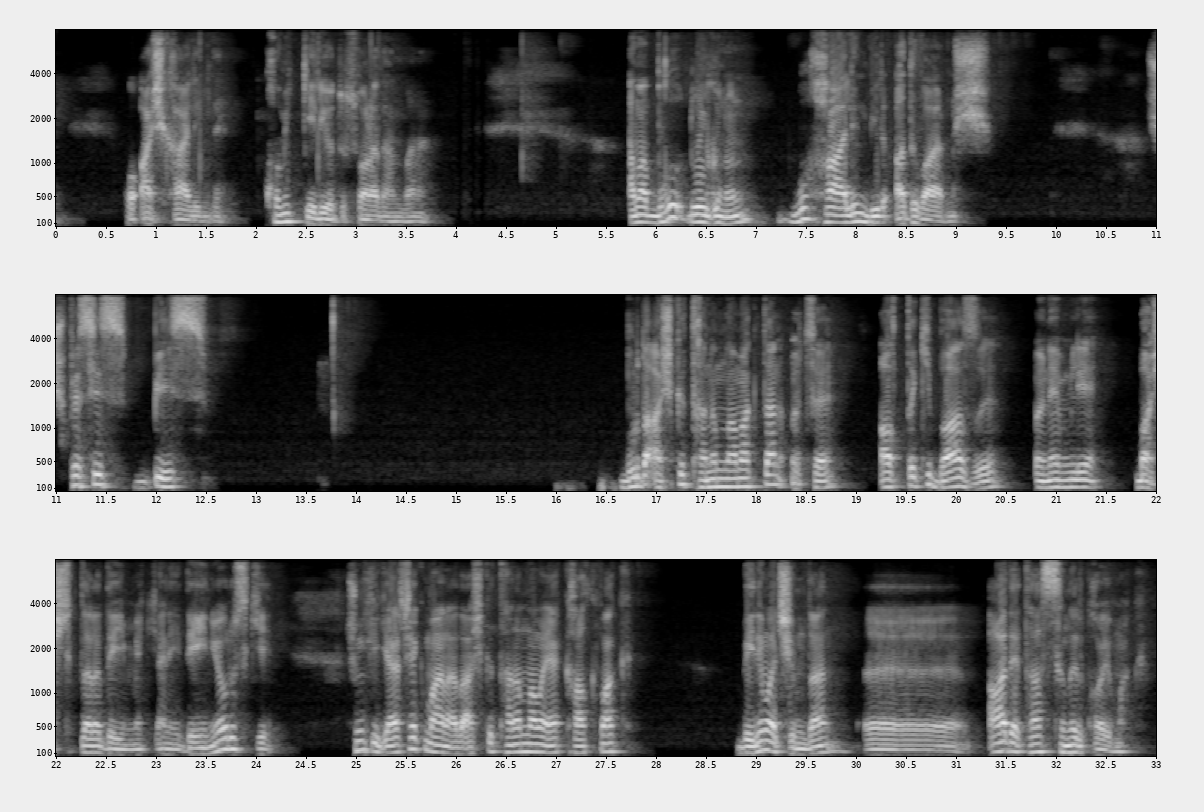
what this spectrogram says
O aşk halinde. Komik geliyordu sonradan bana. Ama bu duygunun, bu halin bir adı varmış. Şüphesiz biz burada aşkı tanımlamaktan öte alttaki bazı önemli başlıklara değinmek yani değiniyoruz ki çünkü gerçek manada aşkı tanımlamaya kalkmak benim açımdan eee, adeta sınır koymak.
